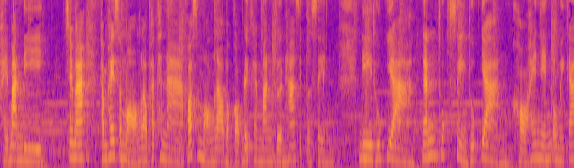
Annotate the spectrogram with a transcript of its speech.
ไขมันดีใช่ไหมทำให้สมองเราพัฒนา เพราะสมองเราประกอบด้วยไขมันเกิน 50%ดีทุกอย่าง งั้นทุกสิ่งทุกอย่างขอให้เน้นโอเมก้า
